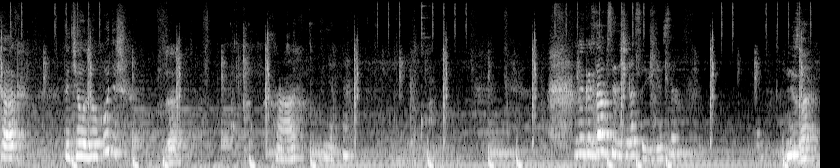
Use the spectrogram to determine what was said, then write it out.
Так, ты что, уже уходишь? Да. А, понятно. Ну и когда мы в следующий раз увидимся? Не знаю,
